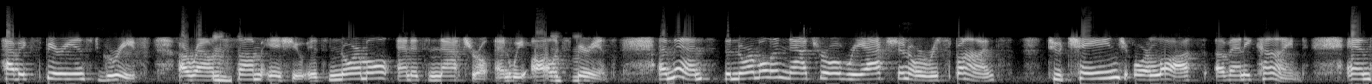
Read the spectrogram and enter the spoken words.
have experienced grief around mm-hmm. some issue. It's normal and it's natural, and we all mm-hmm. experience. And then the normal and natural reaction or response to change or loss of any kind. And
